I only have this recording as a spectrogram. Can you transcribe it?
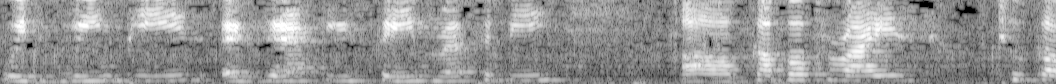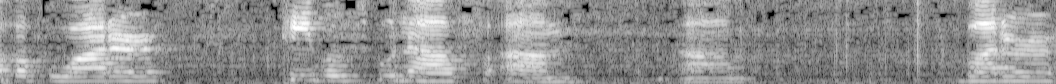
with green peas, exactly same recipe a cup of rice, two cup of water, tablespoon of um, um, butter,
